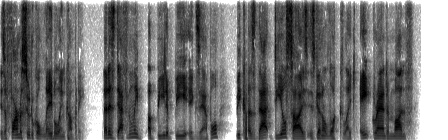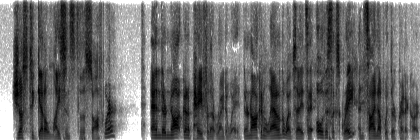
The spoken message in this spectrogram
is a pharmaceutical labeling company. That is definitely a B two B example because that deal size is going to look like eight grand a month just to get a license to the software. And they're not going to pay for that right away. They're not going to land on the website, say, oh, this looks great, and sign up with their credit card.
